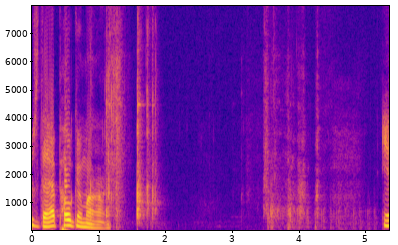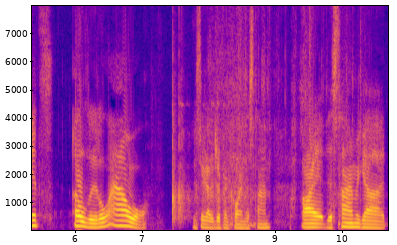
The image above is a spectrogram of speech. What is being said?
Who's that Pokemon? It's a little owl. At least I got a different coin this time. Alright, this time we got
